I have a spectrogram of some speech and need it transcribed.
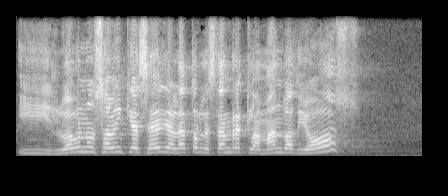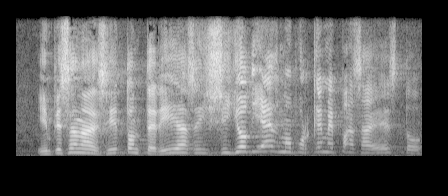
Y luego no saben qué hacer y al rato le están reclamando a Dios. Y empiezan a decir tonterías. Y si yo diezmo, ¿por qué me pasa esto?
